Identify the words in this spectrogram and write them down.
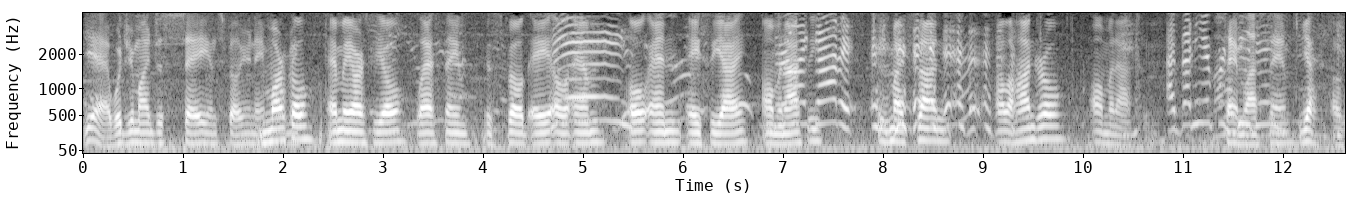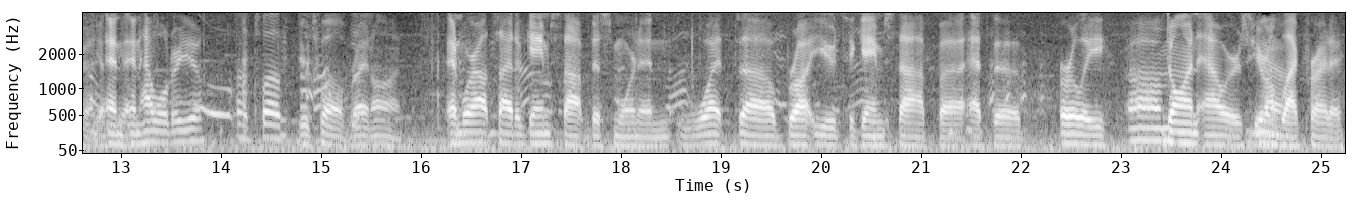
Yeah, would you mind just say and spell your name? Marco. M A R C O. Last name is spelled A L M O N A C I. Almonaci. I got it. This is my son, Alejandro Almonaci. I've been here for Same two last days. name? Yes. Okay. Yes, and yes. and how old are you? Oh, 12. You're 12, right on. And we're outside of GameStop this morning. What uh, brought you to GameStop uh, at the early dawn hours here on Um. Black Friday?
